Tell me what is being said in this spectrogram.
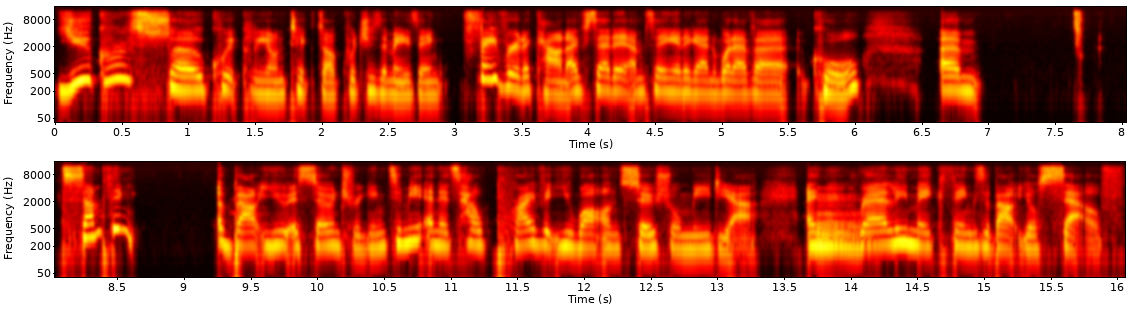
you grew so quickly on TikTok, which is amazing. Favorite account. I've said it, I'm saying it again, whatever. Cool. Um something about you is so intriguing to me and it's how private you are on social media and mm. you rarely make things about yourself.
